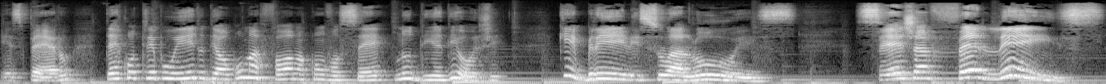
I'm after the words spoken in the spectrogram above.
Espero ter contribuído de alguma forma com você no dia de hoje. Que brilhe sua luz! Seja feliz!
